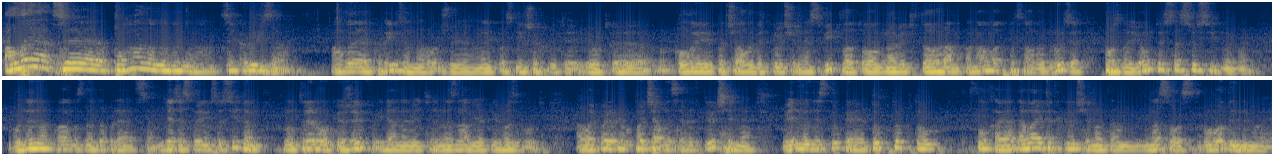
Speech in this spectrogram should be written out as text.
Але це погана новина, це криза. Але криза народжує найкласніших людей. І от е, коли почали відключення світла, то навіть в телеграм-каналах писали друзі, познайомтеся з сусідами, вони вам знадобляться. Я зі своїм сусідом ну три роки жив, я навіть не знав, як його звуть. Але коли почалися відключення, він мені стукає тук-тук-тук. Слухай, а давай підключимо там насос, бо води немає.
